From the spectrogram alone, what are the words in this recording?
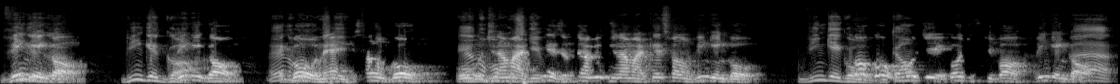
Vingegaard. Vingegaard. Vingegaard. É gol, né? Eles falam gol. Eu o dinamarquês, eu tenho um amigo dinamarquês que falam Vingegaard. Vingegaard. Gol, gol, então... gol, de, gol de futebol. Vingegaard. Ah.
